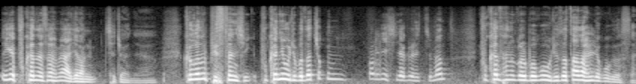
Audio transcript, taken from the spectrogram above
이게 북한에서 하면 아기랑 체조 아니에요. 그거는 비슷한 시, 북한이 우리보다 조금 빨리 시작을 했지만 북한 하는 걸 보고 우리도 따라 하려고 그랬어요.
